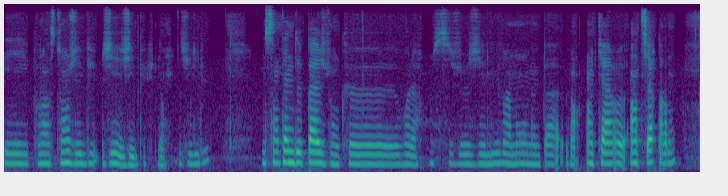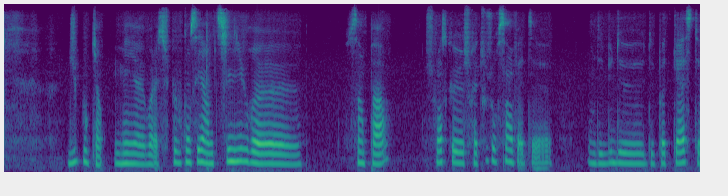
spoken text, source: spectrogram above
Et pour l'instant, j'ai bu, j'ai, bu, non, j'ai lu une centaine de pages, donc voilà, j'ai lu vraiment même pas, enfin un quart, un tiers, pardon, du bouquin. Mais euh, voilà, si je peux vous conseiller un petit livre euh, sympa, je pense que je ferai toujours ça en fait euh, en début de, podcast.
